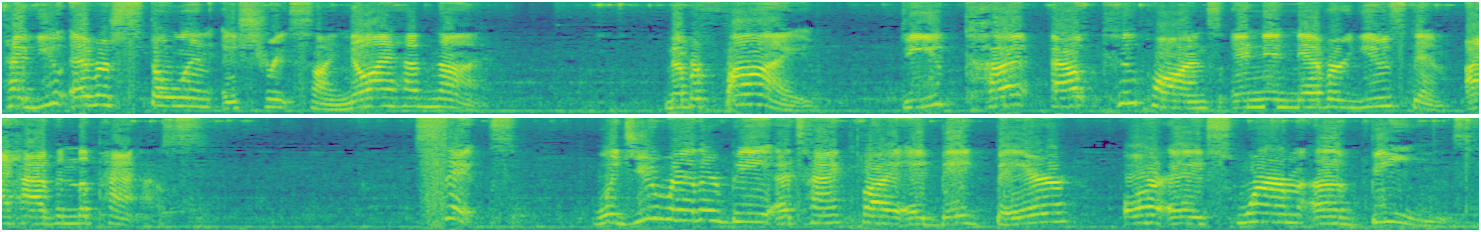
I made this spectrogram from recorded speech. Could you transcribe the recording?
have you ever stolen a street sign? No, I have not. Number five, do you cut out coupons and then never use them? I have in the past. Six, would you rather be attacked by a big bear or a swarm of bees?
